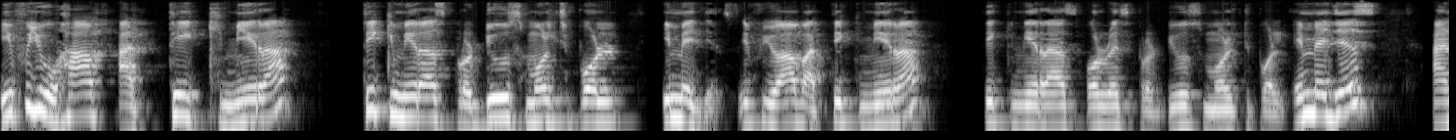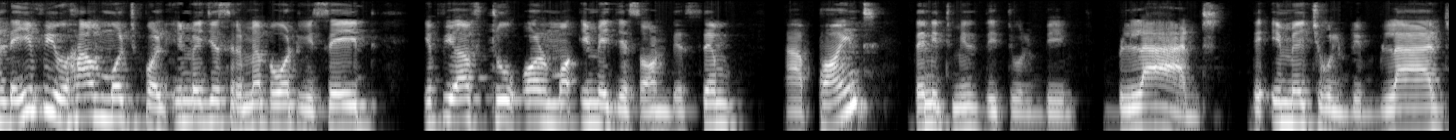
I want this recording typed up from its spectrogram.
if you have a thick mirror thick mirrors produce multiple images. If you have a thick mirror thick mirrors always produce multiple images and if you have multiple images remember what we said if you have two or more images on the same uh, point then it means it will be blurred the image will be blurred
